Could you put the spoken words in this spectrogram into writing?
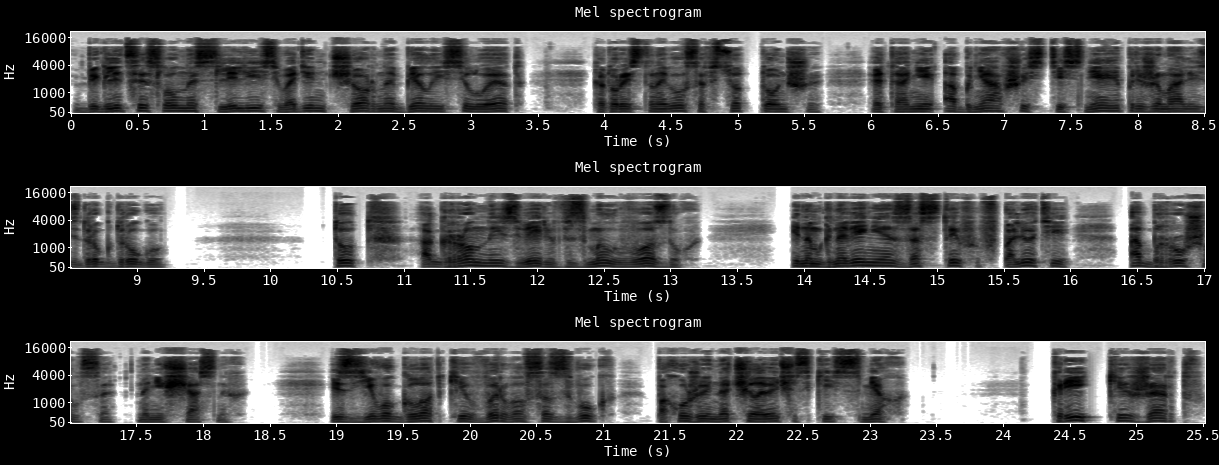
Беглецы словно слились в один черно-белый силуэт, который становился все тоньше. Это они, обнявшись, теснее прижимались друг к другу. Тут огромный зверь взмыл в воздух и на мгновение, застыв в полете, обрушился на несчастных. Из его глотки вырвался звук, похожий на человеческий смех. Крики жертв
